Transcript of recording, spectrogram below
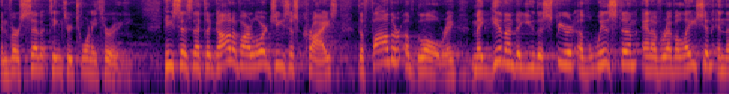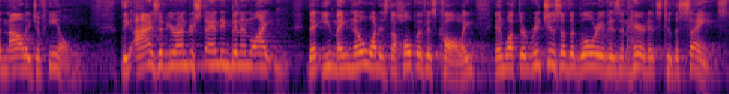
in verse 17 through 23. He says that the God of our Lord Jesus Christ, the Father of glory, may give unto you the spirit of wisdom and of revelation in the knowledge of Him. The eyes of your understanding been enlightened, that you may know what is the hope of his calling, and what the riches of the glory of his inheritance to the saints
